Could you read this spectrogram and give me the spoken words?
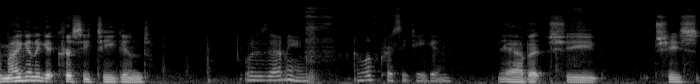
Am I gonna get Chrissy Teigen? What does that mean? I love Chrissy Teigen. Yeah, but she, she's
